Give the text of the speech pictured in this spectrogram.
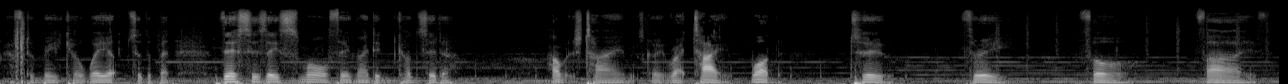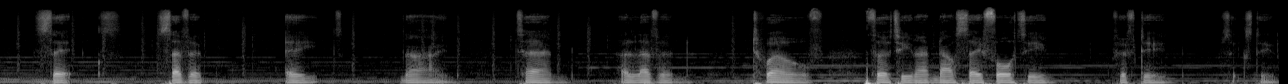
we have to make our way up to the bed. This is a small thing I didn't consider. How much time it's going. Right, time. One, two, three, four, five, six, seven, eight, nine, ten, eleven, twelve, thirteen. I'm now say fourteen, fifteen, sixteen,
